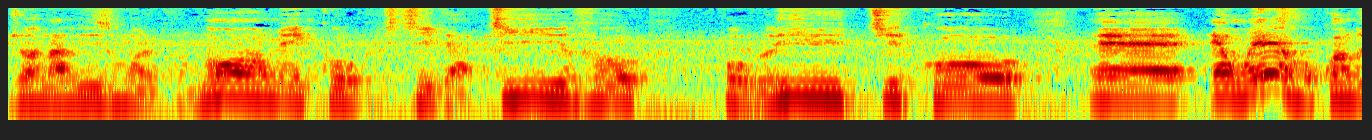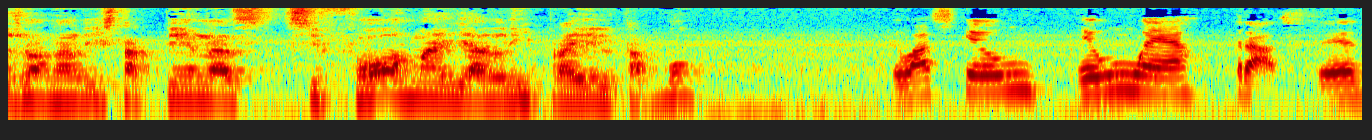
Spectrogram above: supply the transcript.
jornalismo econômico, investigativo, político. É, é um erro quando o jornalista apenas se forma e ali para ele tá bom? Eu acho que é um, é um erro traço, é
